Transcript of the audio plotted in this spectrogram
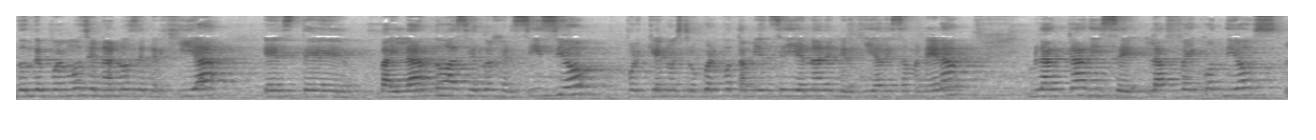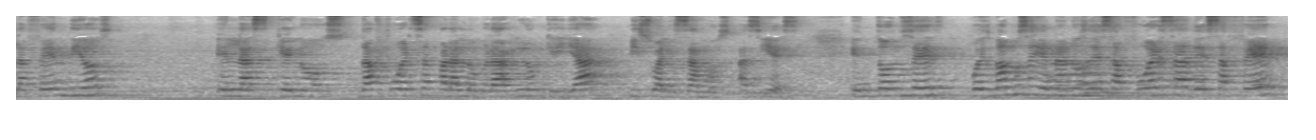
donde podemos llenarnos de energía, este, bailando, haciendo ejercicio, porque nuestro cuerpo también se llena de energía de esa manera. Blanca dice, la fe con Dios, la fe en Dios en las que nos da fuerza para lograr lo que ya visualizamos. Así es. Entonces, pues vamos a llenarnos de esa fuerza, de esa fe,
